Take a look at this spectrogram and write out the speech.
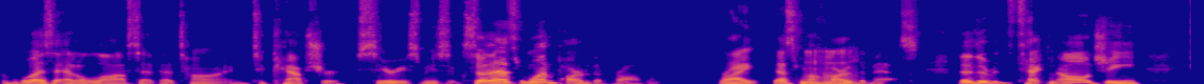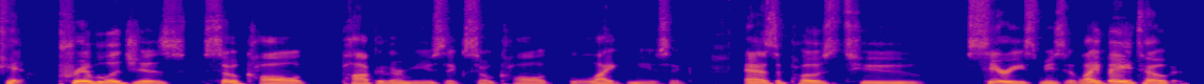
was at a loss at that time to capture serious music. So that's one part of the problem, right? That's one mm-hmm. part of mm-hmm. the mess. The, the technology privileges so-called popular music, so-called light music, as opposed to serious music like Beethoven.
